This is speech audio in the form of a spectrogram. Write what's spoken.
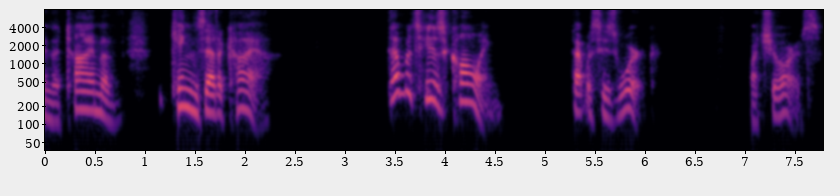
in the time of King Zedekiah. That was his calling. That was his work. What's yours?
